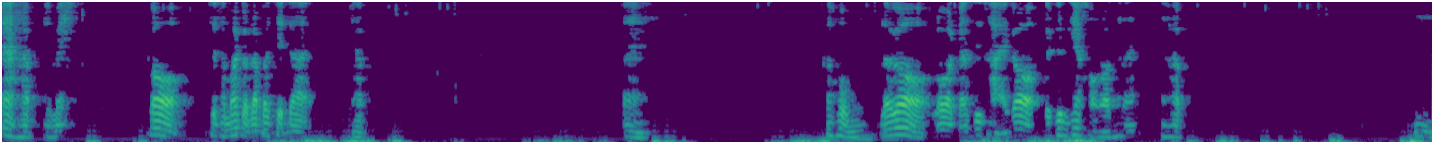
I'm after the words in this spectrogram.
อะครับเห็นไหมก็ จะสามารถกดรับใบเสร็จได้ครับครับผม แล้วก็ประวัติการซื้อขายก็จะขึ้นแค่ของเราเท่านั้นนะครับอืม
